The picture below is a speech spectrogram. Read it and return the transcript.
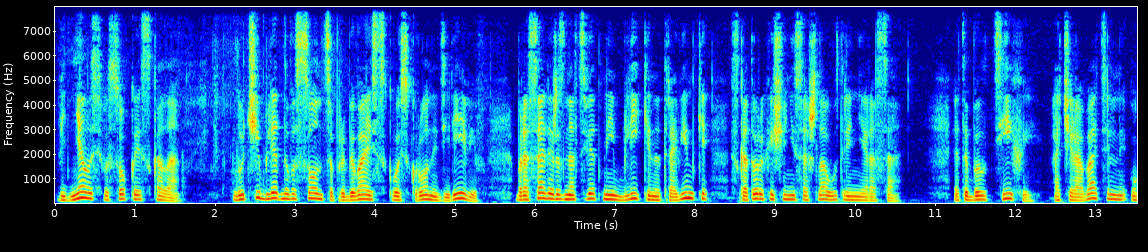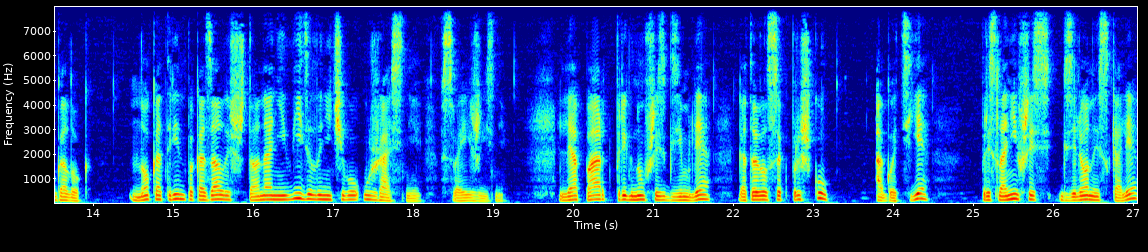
виднелась высокая скала. Лучи бледного солнца, пробиваясь сквозь кроны деревьев, бросали разноцветные блики на травинки, с которых еще не сошла утренняя роса. Это был тихий, очаровательный уголок. Но Катрин показалось, что она не видела ничего ужаснее в своей жизни. Леопард, пригнувшись к земле, готовился к прыжку, а Готье, прислонившись к зеленой скале,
